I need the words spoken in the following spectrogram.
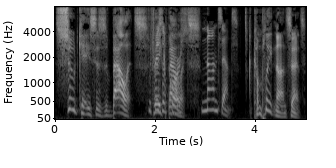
suitcases of ballots, Which fake of ballots. course, nonsense. Complete nonsense.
